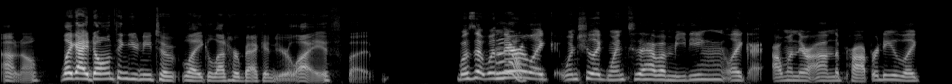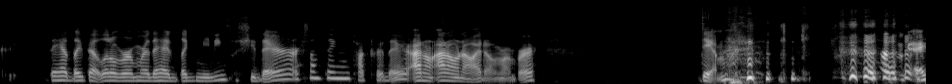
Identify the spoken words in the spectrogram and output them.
I don't know. Like, I don't think you need to like let her back into your life, but Was it when they don't were like when she like went to have a meeting like uh, when they were on the property like they had like that little room where they had like meetings? Was she there or something? Talked to her there? I don't I don't know. I don't remember. Damn. Okay.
